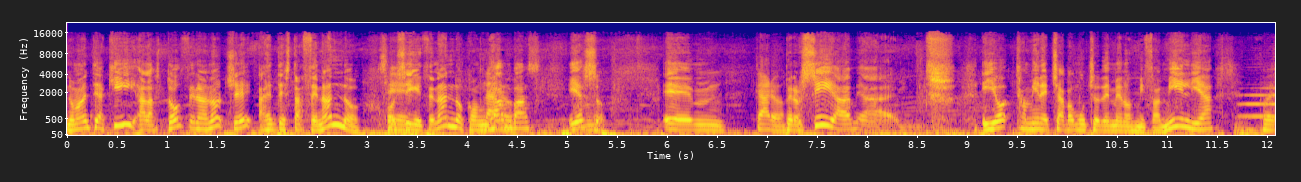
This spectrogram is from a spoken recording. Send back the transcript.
normalmente aquí a las 12 de la noche, la gente está cenando, o sigue cenando con Claro. gambas y eso. Em, Claro. pero sí, a- a- y yo también echaba mucho de menos mi familia. Pues,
